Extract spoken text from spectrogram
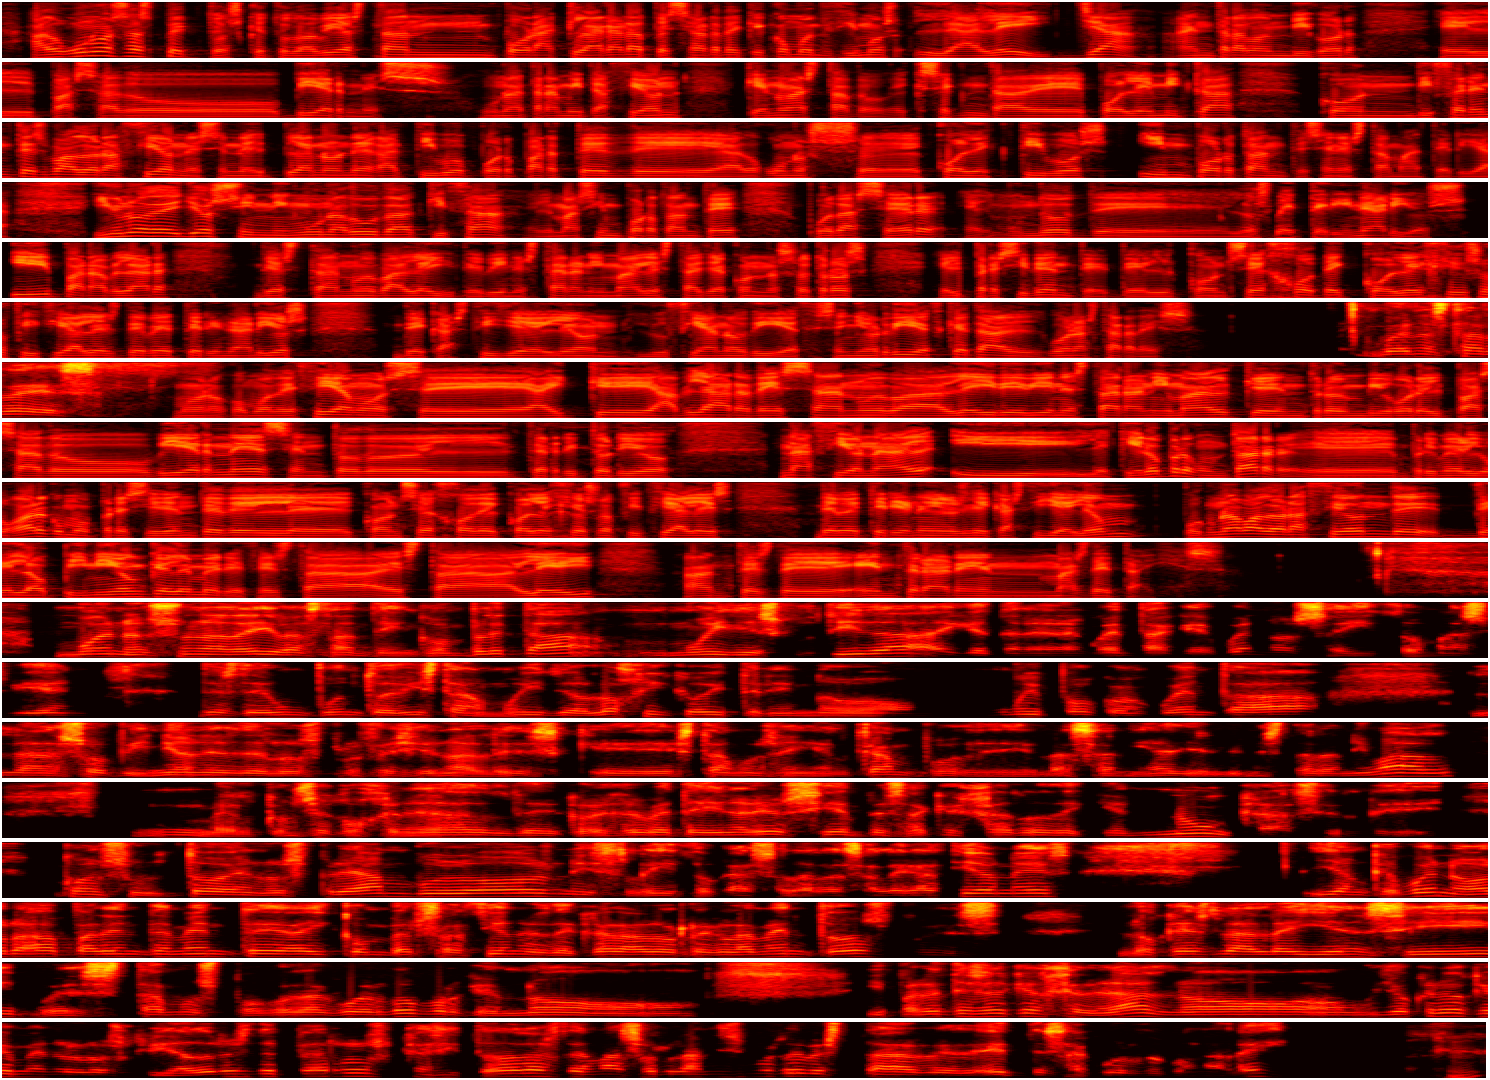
Algunos aspectos que todavía están por aclarar a pesar de que, como decimos, la ley ya ha entrado en vigor el pasado viernes. Una tramitación que no ha estado exenta de polémica con diferentes valoraciones en el plano negativo por parte de algunos eh, colectivos importantes en esta materia. Y uno de ellos, sin ninguna duda, quizá el más importante, pueda ser el mundo de los veterinarios. Y para hablar de esta nueva ley de bienestar animal está ya con nosotros el presidente del Consejo de Colegios Oficiales de Veterinarios de Castilla y León, Luciano Díez. Señor Díez, ¿qué tal? Buenas tardes. Buenas tardes. Bueno, como decíamos, eh, hay que hablar de esa nueva ley de bienestar animal que entró en vigor el pasado viernes en todo el territorio nacional y le quiero preguntar, eh, en primer lugar, como presidente del eh, Consejo de Colegios Oficiales de Veterinarios de Castilla y León, por una valoración de, de la opinión que le merece esta, esta ley antes de entrar en más detalles. Bueno, es una ley bastante incompleta, muy discutida. Hay que tener en cuenta que, bueno, se hizo más bien desde un punto de vista muy ideológico y teniendo muy poco en cuenta las opiniones de los profesionales que estamos en el campo de la sanidad y el bienestar animal. El Consejo General de Colegios Veterinarios siempre se ha quejado de que nunca se le consultó en los preámbulos ni se le hizo caso de las alegaciones y aunque bueno, ahora aparentemente hay conversaciones de cara a los reglamentos, pues lo que es la ley en sí, pues estamos poco de acuerdo porque no y parece ser que en general no, yo creo que menos los criadores de perros, casi todos los demás organismos deben estar en desacuerdo con la ley. Sí,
